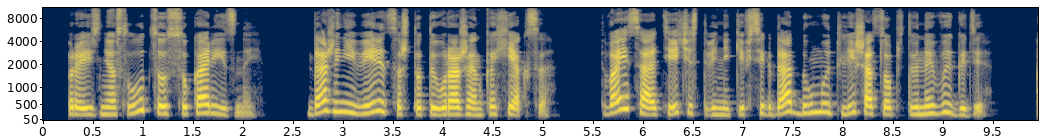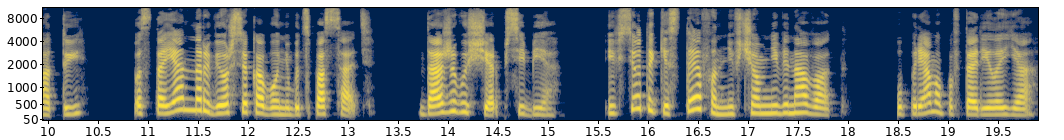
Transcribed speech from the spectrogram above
— произнес Луциус сукоризной. «Даже не верится, что ты уроженка Хекса. Твои соотечественники всегда думают лишь о собственной выгоде. А ты Постоянно рвешься кого-нибудь спасать, даже в ущерб себе. И все-таки Стефан ни в чем не виноват, упрямо повторила я.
